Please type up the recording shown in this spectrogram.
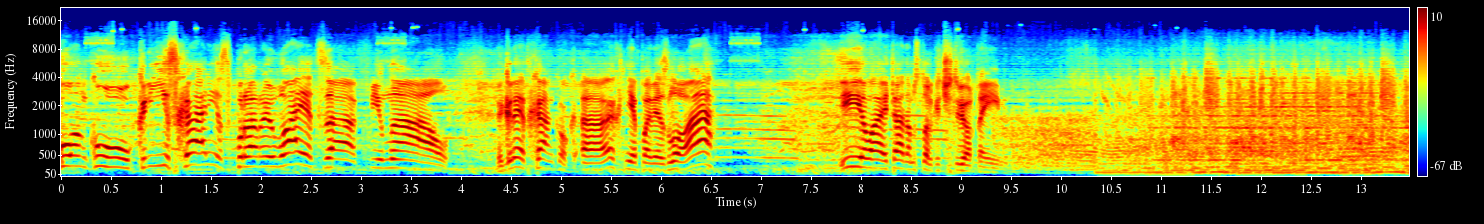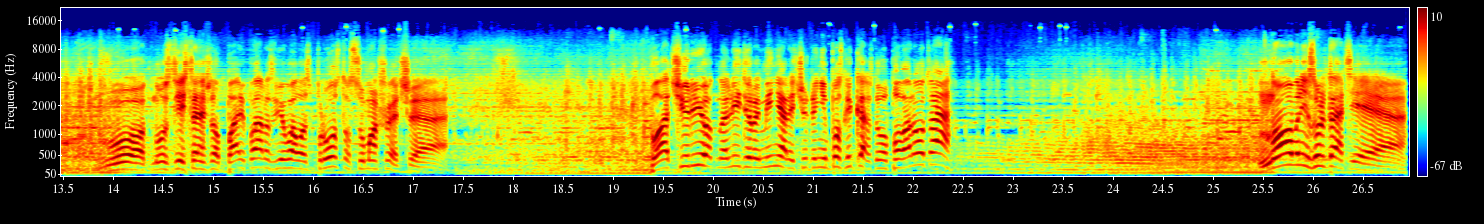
гонку. Крис Харрис прорывается в финал. Грет Ханкок. Эх, не повезло, а? И Лайт Адамс только четвертый. Вот, ну здесь, конечно, борьба развивалась просто сумасшедшая. Поочередно лидеры меняли чуть ли не после каждого поворота. Но в результате...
